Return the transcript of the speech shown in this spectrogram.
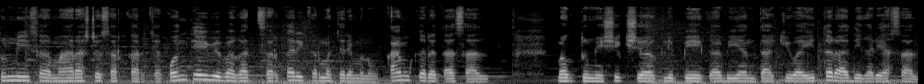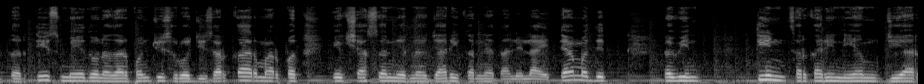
तुम्ही स महाराष्ट्र सरकारच्या कोणत्याही विभागात सरकारी कर्मचारी म्हणून काम करत असाल मग तुम्ही शिक्षक लिपिक अभियंता किंवा इतर अधिकारी असाल तर तीस मे दोन हजार पंचवीस रोजी सरकारमार्फत एक शासन निर्णय जारी करण्यात आलेला आहे. त्यामध्ये नवीन तीन सरकारी नियम जी आर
